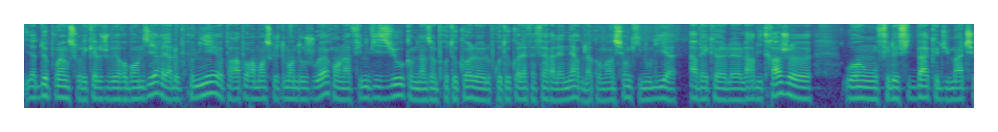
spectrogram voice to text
y a, deux points sur lesquels je vais rebondir. Il y a le premier, euh, par rapport à moi, ce que je demande aux joueurs. On a fait une visio, comme dans un protocole, le protocole FFR-LNR de la convention qui nous lie euh, avec euh, l'arbitrage, où on fait le feedback du match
